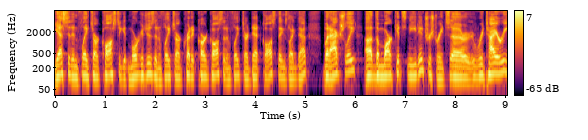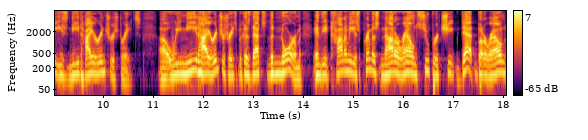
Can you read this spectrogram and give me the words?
Yes, it inflates our cost to get mortgages, it inflates our credit card costs, it inflates our debt costs, things like that. But actually, uh, the markets need interest rates. Uh, retirees need higher interest rates. Uh, we need higher interest rates because that's the norm. And the economy is premised not around super cheap debt, but around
